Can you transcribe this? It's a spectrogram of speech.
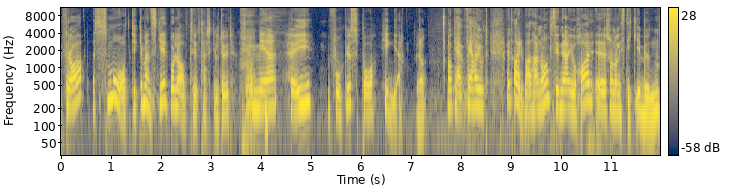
fra småtykke mennesker på lavterskeltur. Med høy fokus på hygge. Ja. Ok, for jeg har gjort et arbeid her nå, siden jeg jo har eh, journalistikk i bunnen.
